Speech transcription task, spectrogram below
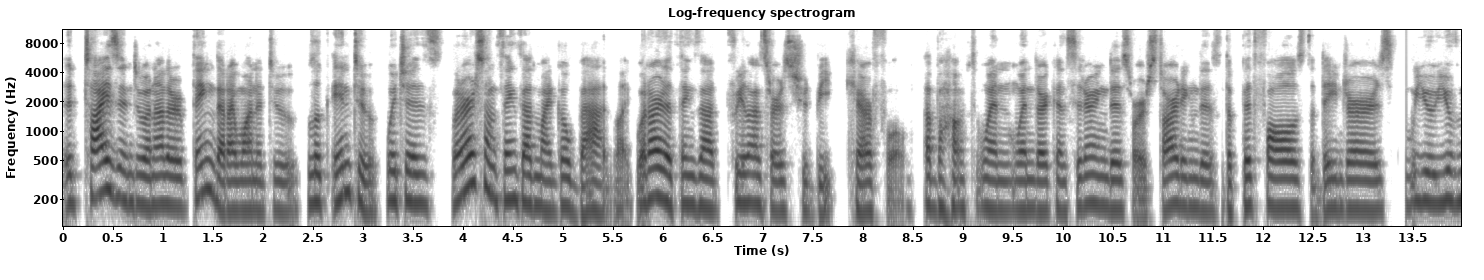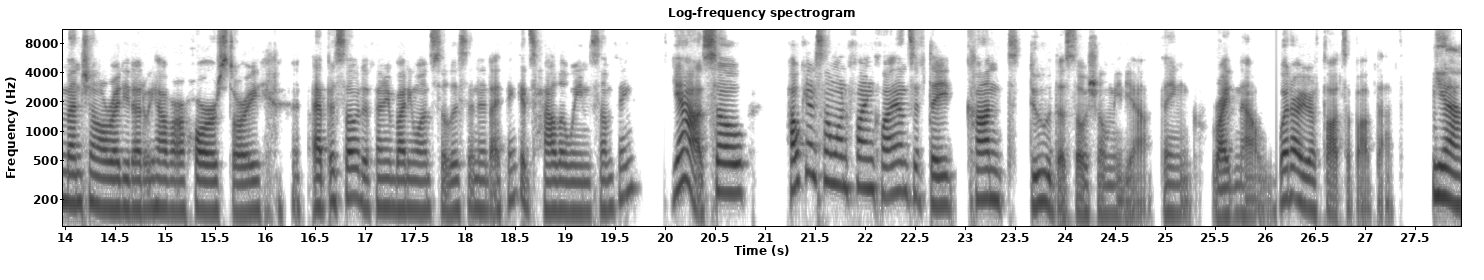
it ties into another thing that I wanted to look into, which is what are some things that might go bad? Like, what are the things that freelancers should be careful about when when they're considering this or starting this, the pitfalls, the dangers? You you've mentioned already that we have our horror story episode. If anybody wants to listen it, I think it's Halloween something yeah so how can someone find clients if they can't do the social media thing right now? What are your thoughts about that yeah,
